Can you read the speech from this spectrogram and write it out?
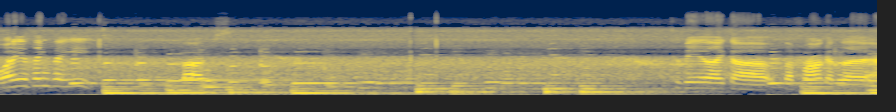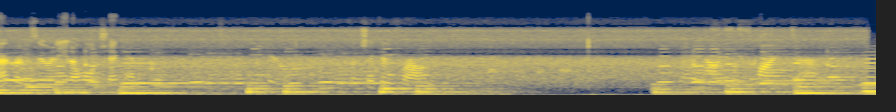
What do you think they eat? Bugs. Like uh, the frog at the Akron Zoo and eat a whole chicken. The chicken frog. Okay, now It's a spine tap.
